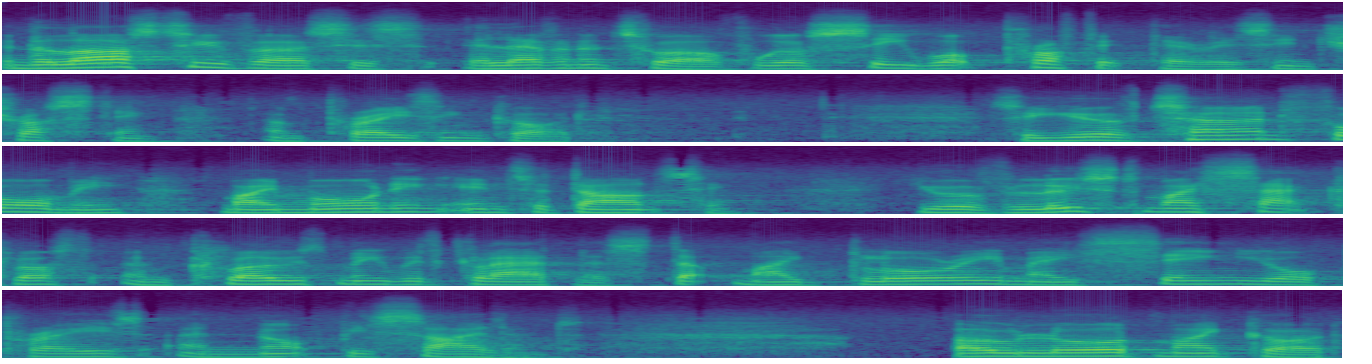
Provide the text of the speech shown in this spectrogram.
In the last two verses, 11 and 12, we'll see what profit there is in trusting and praising God. So you have turned for me my mourning into dancing. You have loosed my sackcloth and clothed me with gladness, that my glory may sing your praise and not be silent. O Lord my God,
